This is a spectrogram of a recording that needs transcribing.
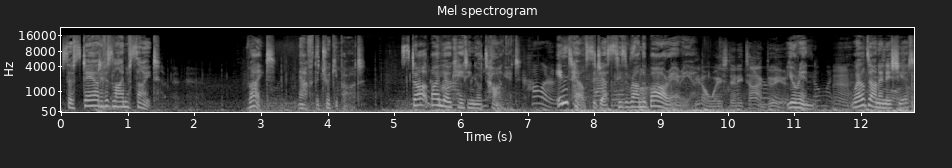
so stay out of his line of sight. Right, now for the tricky part. Start by locating your target. Intel suggests he's around the bar area. You don't waste any time, do you? You're in. Eh. Well done, Initiate.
